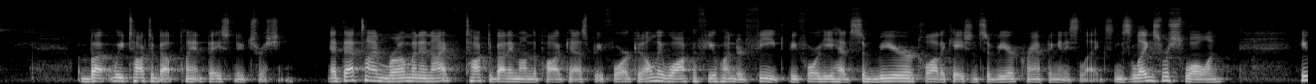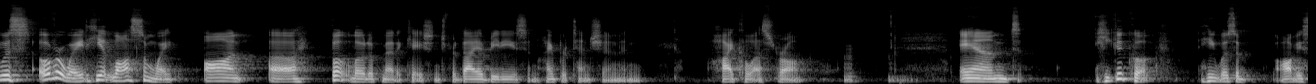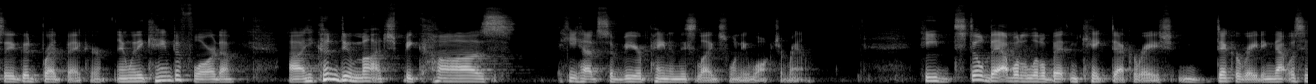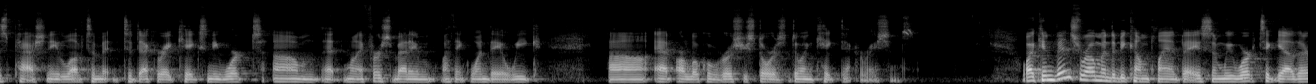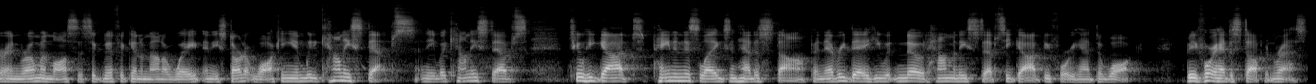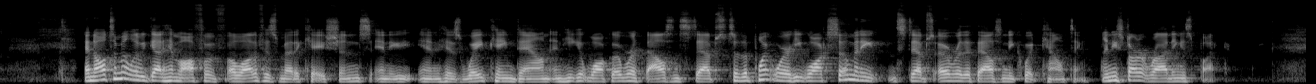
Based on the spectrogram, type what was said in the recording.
but we talked about plant based nutrition. At that time, Roman, and I've talked about him on the podcast before, could only walk a few hundred feet before he had severe claudication, severe cramping in his legs. And his legs were swollen. He was overweight. He had lost some weight on a boatload of medications for diabetes and hypertension and high cholesterol. And he could cook. He was a, obviously a good bread baker. And when he came to Florida, uh, he couldn't do much because he had severe pain in his legs when he walked around. He still dabbled a little bit in cake decoration, decorating. That was his passion. He loved to, to decorate cakes, and he worked um, at when I first met him. I think one day a week uh, at our local grocery stores doing cake decorations. Well, I convinced Roman to become plant based, and we worked together. And Roman lost a significant amount of weight, and he started walking. And we'd count his steps, and he would count his steps till he got pain in his legs and had to stop. And every day he would note how many steps he got before he had to walk, before he had to stop and rest. And ultimately, we got him off of a lot of his medications, and he and his weight came down, and he could walk over a thousand steps to the point where he walked so many steps over the thousand he quit counting, and he started riding his bike.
